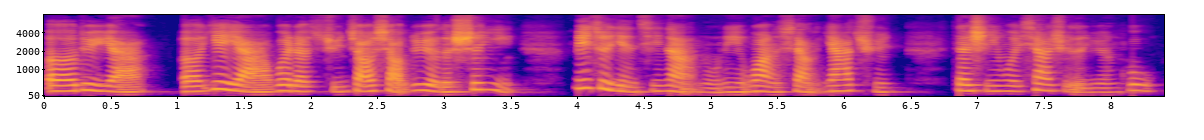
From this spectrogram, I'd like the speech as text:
而绿芽，而叶芽为了寻找小绿儿的身影。眯着眼睛啊，努力望向鸭群，但是因为下雪的缘故，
